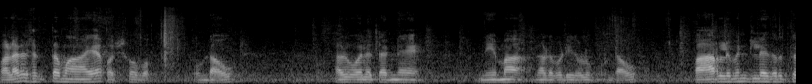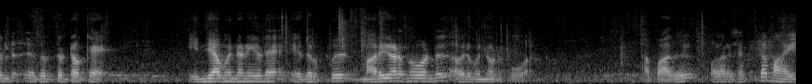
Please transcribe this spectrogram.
വളരെ ശക്തമായ പ്രക്ഷോഭം ഉണ്ടാവും. അതുപോലെ തന്നെ നിയമ നടപടികളും ഉണ്ടാവും. പാർലമെന്റിൽ എതിർത്ത് എതിർത്തിട്ടൊക്കെ ഇന്ത്യ മുന്നണിയുടെ എതിർപ്പ് മറികടന്നുകൊണ്ട് അവർ മുന്നോട്ട് പോവുകയാണ് അപ്പോൾ അത് വളരെ ശക്തമായി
